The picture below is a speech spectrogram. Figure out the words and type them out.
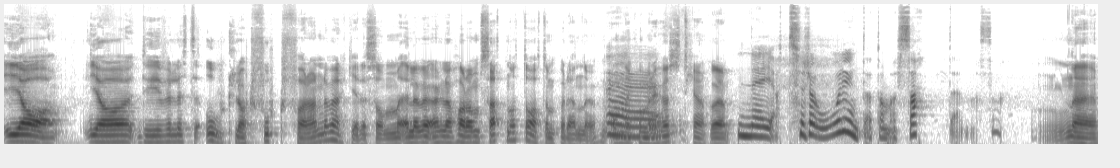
Ja, ja, det är väl lite oklart fortfarande verkar det som. Eller, eller har de satt något datum på den nu? Om den kommer i Eh. höst kanske? Nej, jag tror inte att de har satt den. Alltså. Nej.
